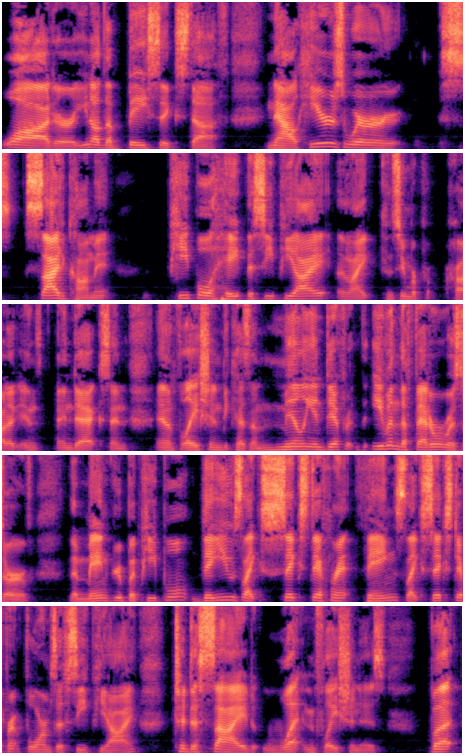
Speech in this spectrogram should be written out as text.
water, you know, the basic stuff. Now here's where side comment. People hate the CPI and like consumer product in- index and, and inflation because a million different, even the Federal Reserve, the main group of people, they use like six different things, like six different forms of CPI to decide what inflation is. But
